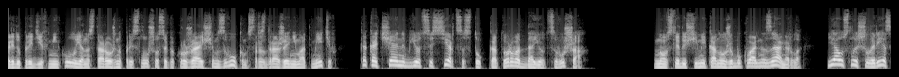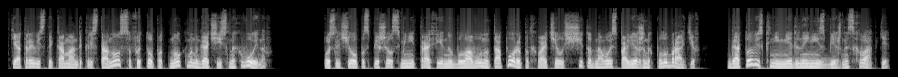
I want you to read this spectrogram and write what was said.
Предупредив Микулу, я настороженно прислушался к окружающим звукам, с раздражением отметив, как отчаянно бьется сердце, стук которого отдается в ушах. Но в следующий миг оно уже буквально замерло. Я услышал резкие отрывистые команды крестоносцев и топот ног многочисленных воинов. После чего поспешил сменить трофейную булаву на топор и подхватил щит одного из поверженных полубратьев, готовясь к немедленной неизбежной схватке.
